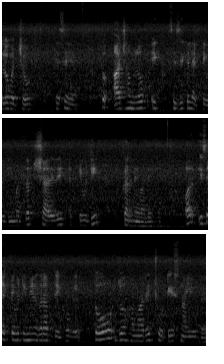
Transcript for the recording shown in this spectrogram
हेलो बच्चों, कैसे हैं? तो आज हम लोग एक फ़िज़िकल एक्टिविटी मतलब शारीरिक एक्टिविटी करने वाले हैं। और इस एक्टिविटी में अगर आप देखोगे तो जो हमारे छोटे स्नायु है,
